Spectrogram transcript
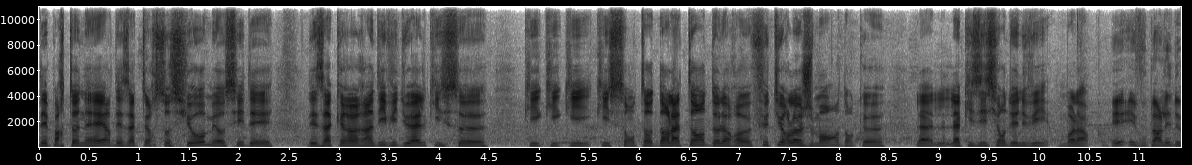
des partenaires, des acteurs sociaux, mais aussi des acquéreurs individuels qui, se, qui, qui- qui- qui sont dans l'attente de leur euh, futur logement, donc euh, la- l'acquisition d'une vie. Voilà. Et, et vous parlez de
